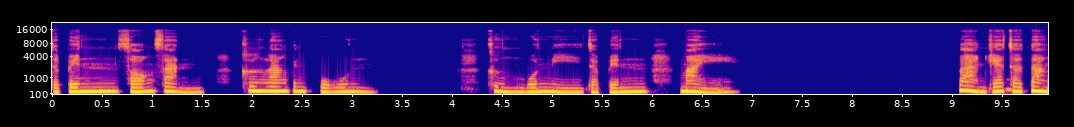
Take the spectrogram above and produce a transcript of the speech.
จะเป็นสองชั้นครึ่องล่างเป็นปูน ครึ่งบนนี้จะเป็นไม้บ้านแกจะตั้ง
